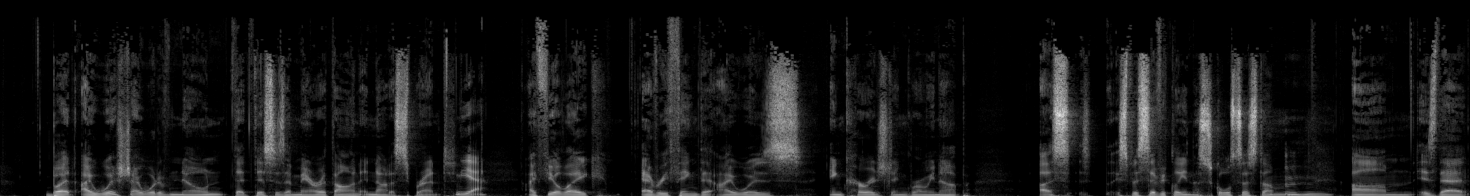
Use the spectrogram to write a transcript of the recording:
but I wish I would have known that this is a marathon and not a sprint. Yeah. I feel like everything that I was encouraged in growing up, uh, specifically in the school system, Mm-hmm. um, is that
